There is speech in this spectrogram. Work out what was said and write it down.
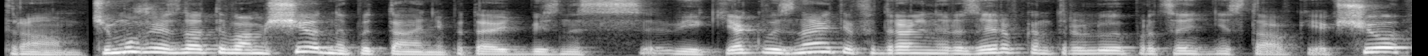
Трамп. Чи можу я задати вам ще одне питання? Питають бізнес вік. Як ви знаєте, Федеральний резерв контролює процентні ставки. Якщо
